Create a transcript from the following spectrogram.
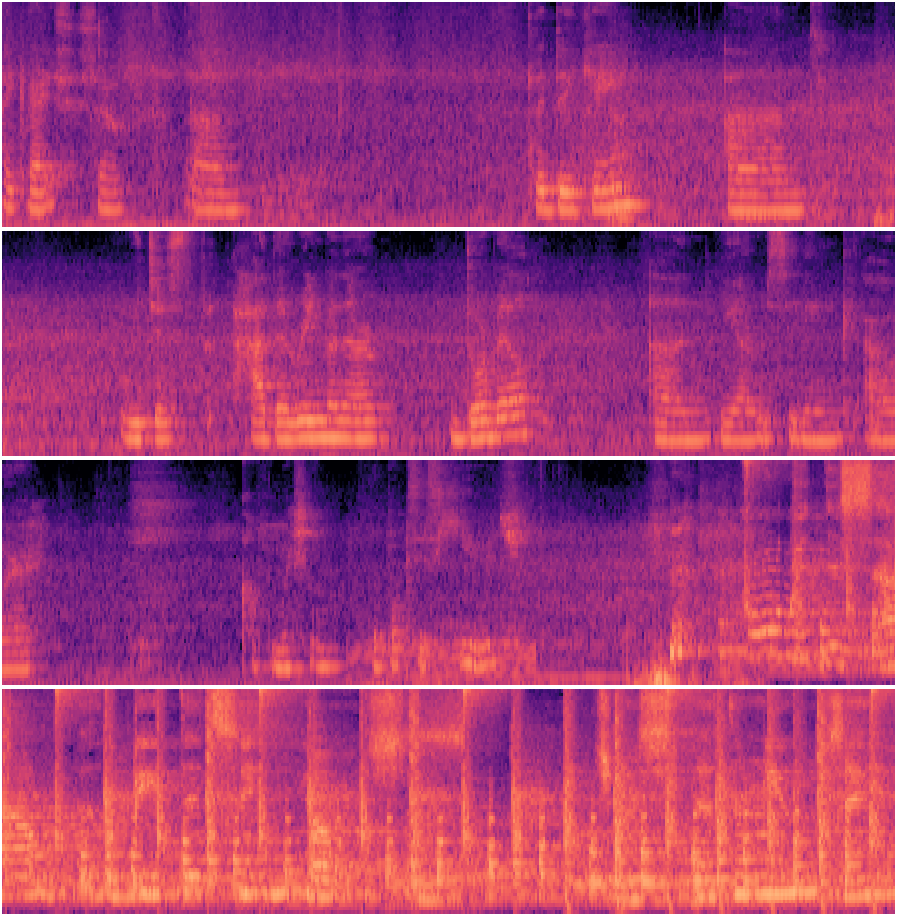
Hi guys, so um, the day came and we just had a ring on our doorbell and we are receiving our coffee machine. The box is huge. with the sound of the beat that's in your soul. Just let the music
